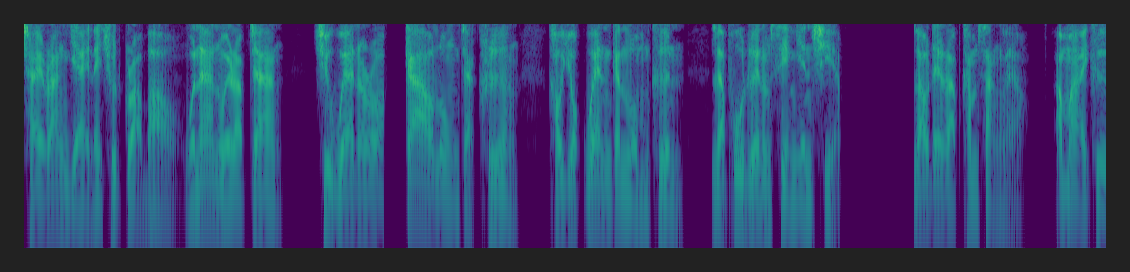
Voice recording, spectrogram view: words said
ชายร่างใหญ่ในชุดกราะเบาหัวหน้าหน่วยรับจ้าง ชื่อแวนรอก้าวลงจากเครื่อง เขายกแว่นกันลมขึ้น และพูดด้วยน้ำเสียงเย็นเฉียบ เราได้รับคำสั่งแล้วอาหมายคือ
